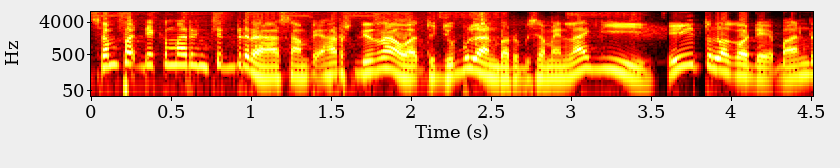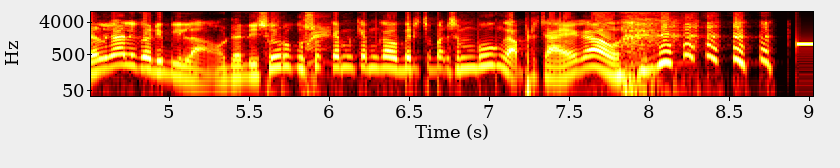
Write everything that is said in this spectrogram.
Sempat dia kemarin cedera sampai harus dirawat 7 bulan baru bisa main lagi. Itulah kau dek, bandel kali kau dibilang. Udah disuruh kusuk kem-kem kau biar cepat sembuh, nggak percaya kau.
